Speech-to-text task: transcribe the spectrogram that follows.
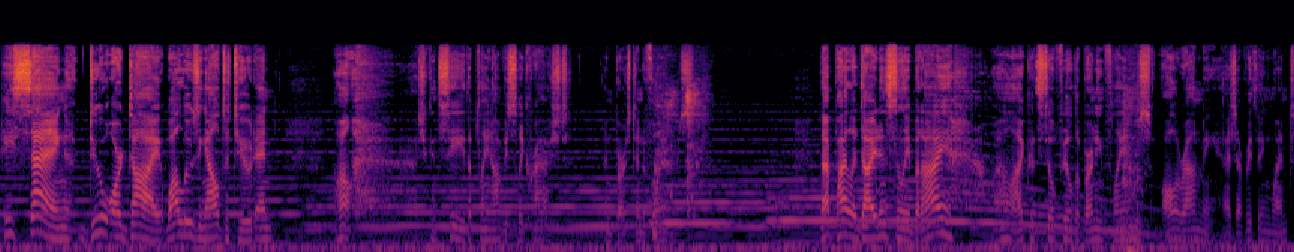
He sang Do or Die while losing altitude, and, well, as you can see, the plane obviously crashed and burst into flames. That pilot died instantly, but I, well, I could still feel the burning flames all around me as everything went.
